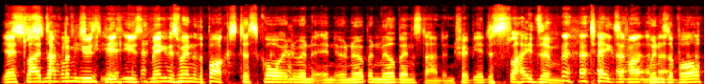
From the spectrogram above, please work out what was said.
yeah, slide tackle him. He was, he was, making his way into the box to score into an, into an open Milburn stand, and Trippier just slides him, takes him out, wins the ball.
